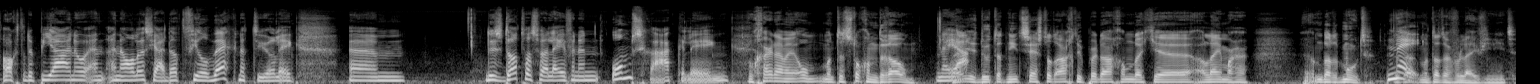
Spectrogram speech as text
Achter de piano en, en alles. Ja, dat viel weg natuurlijk. Ehm, dus dat was wel even een omschakeling. Hoe ga je daarmee om? Want het is toch een droom. Nou ja. Je doet dat niet zes tot acht uur per dag omdat je alleen maar omdat het moet. Nee. Dat, want dat overleef je niet.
